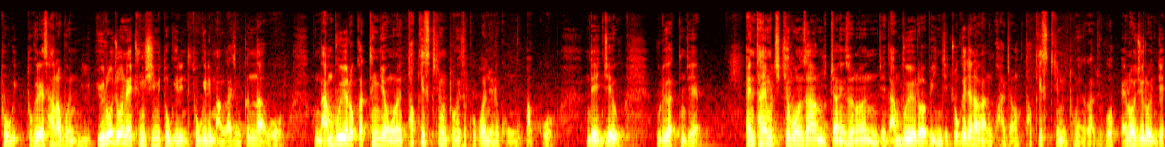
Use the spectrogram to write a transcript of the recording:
독, 독일의 산업은 유로존의 중심이 독일인데 독일이 망가지면 끝나고 남부 유럽 같은 경우는 터키 스트림을 통해서 그 원유를 공급받고 근데 이제 우리 같은 이제 end time을 지켜본 사람 입장에서는 이제 남부 유럽이 이제 쪼개져 나가는 과정, 터키 스트림을 통해 가지고 에너지로 이제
